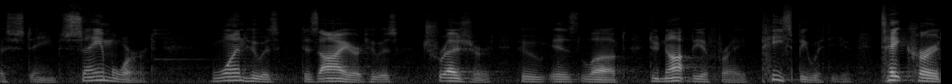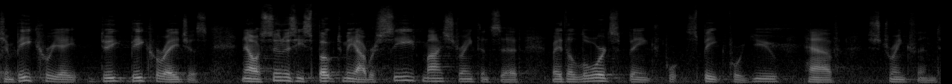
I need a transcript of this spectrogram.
esteem. Same word. One who is desired, who is treasured, who is loved. Do not be afraid. Peace be with you. Take courage and be, create, be courageous. Now, as soon as he spoke to me, I received my strength and said, May the Lord speak for, speak, for you have strengthened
